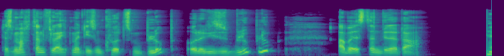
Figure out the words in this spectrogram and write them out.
Das macht dann vielleicht mal diesen kurzen Blub oder dieses Blub Blub, aber ist dann wieder da.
